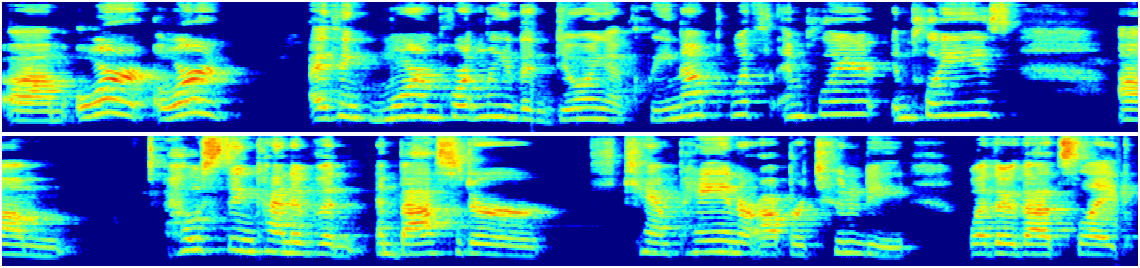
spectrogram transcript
um, or or I think more importantly than doing a cleanup with employer employees, um, hosting kind of an ambassador campaign or opportunity, whether that's like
